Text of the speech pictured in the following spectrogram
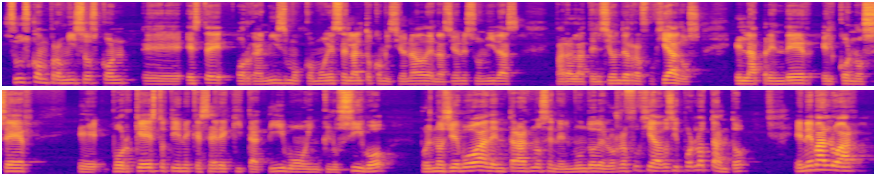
sus compromisos con este organismo como es el Alto Comisionado de Naciones Unidas para la atención de refugiados, el aprender, el conocer eh, por qué esto tiene que ser equitativo o inclusivo, pues nos llevó a adentrarnos en el mundo de los refugiados y por lo tanto en evaluar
